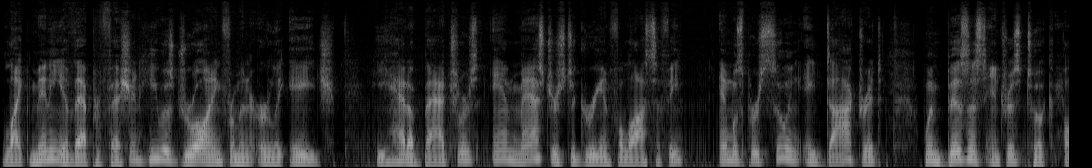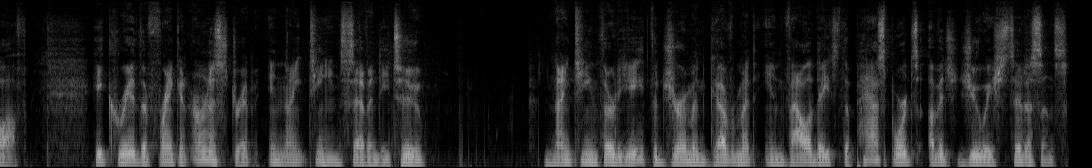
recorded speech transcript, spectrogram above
Like many of that profession, he was drawing from an early age. He had a bachelor's and master's degree in philosophy and was pursuing a doctorate when business interests took off. He created the Frank and Ernest strip in 1972. 1938, the German government invalidates the passports of its Jewish citizens.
